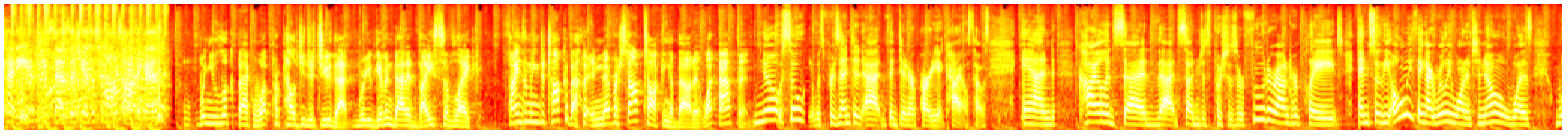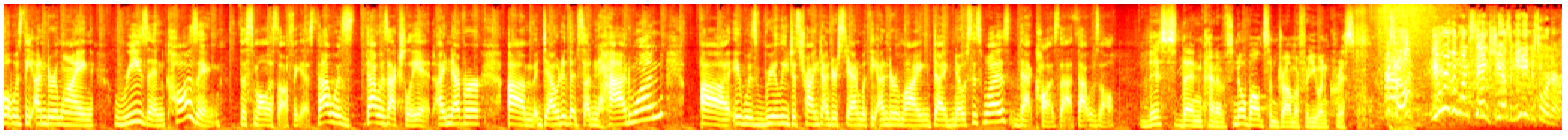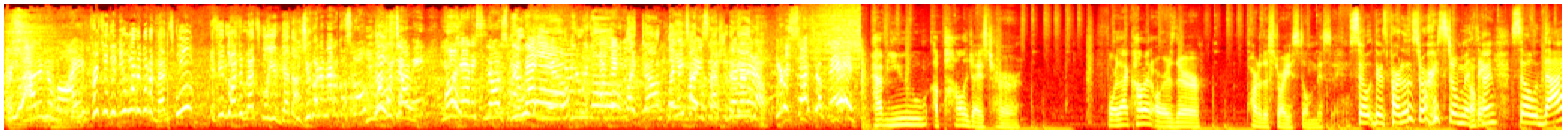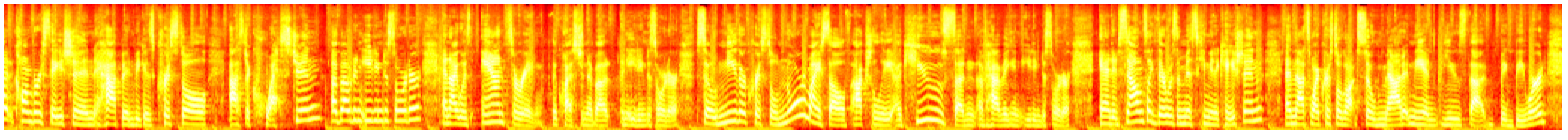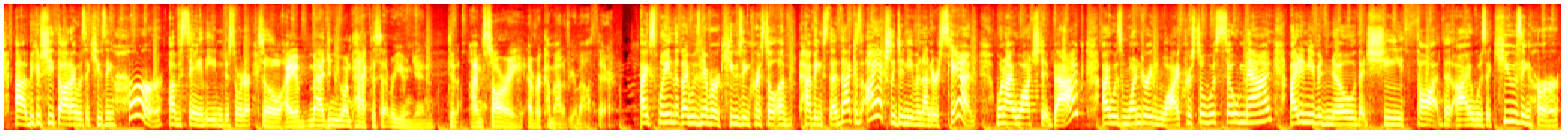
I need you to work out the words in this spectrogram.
Teddy, she says that she has a small esophagus. When you look back, what propelled you to do that? Were you given bad advice of like, find something to talk about it and never stop talking about it. What happened? No, so it was presented at the dinner party at Kyle's house. And Kyle had said that Sutton just pushes her food around her plate. And so the only thing I really wanted to know was what was the underlying reason causing the small esophagus. That was that was actually it. I never um, doubted that Sutton had one. Uh, it was really just trying to understand what the underlying diagnosis was that caused that. That was all. This then kind of snowballed some drama for you and Crystal. Crystal, you were the one saying she has an eating disorder. Are you out of your mind? Crystal, did you want to go to med school? If you'd gone to med school, you'd get that. Did you go to medical school? You no, know you tell me. You were an anesthesiologist when Here I we met go. you. Here we go. And then you- Like downplaying Let my tell you profession No, no, no, again. no. You're such a bitch. Have you apologized to her for that comment, or is there part of the story is still missing? So there's part of the story still missing. Okay. So that conversation happened because Crystal asked a question about an eating disorder, and I was answering the question about an eating disorder. So neither Crystal nor myself actually accused Sutton of having an eating disorder. And it sounds like there was a miscommunication, and that's why Crystal got so mad at me and used that big B word, uh, because she thought I was accusing her of saying the eating disorder. So I imagine you unpacked this at reunion. Did I'm sorry ever come out of your mouth there? I explained that I was never accusing Crystal of having said that because I actually didn't even understand. When I watched it back, I was wondering why Crystal was so mad. I didn't even know that she thought that I was accusing her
